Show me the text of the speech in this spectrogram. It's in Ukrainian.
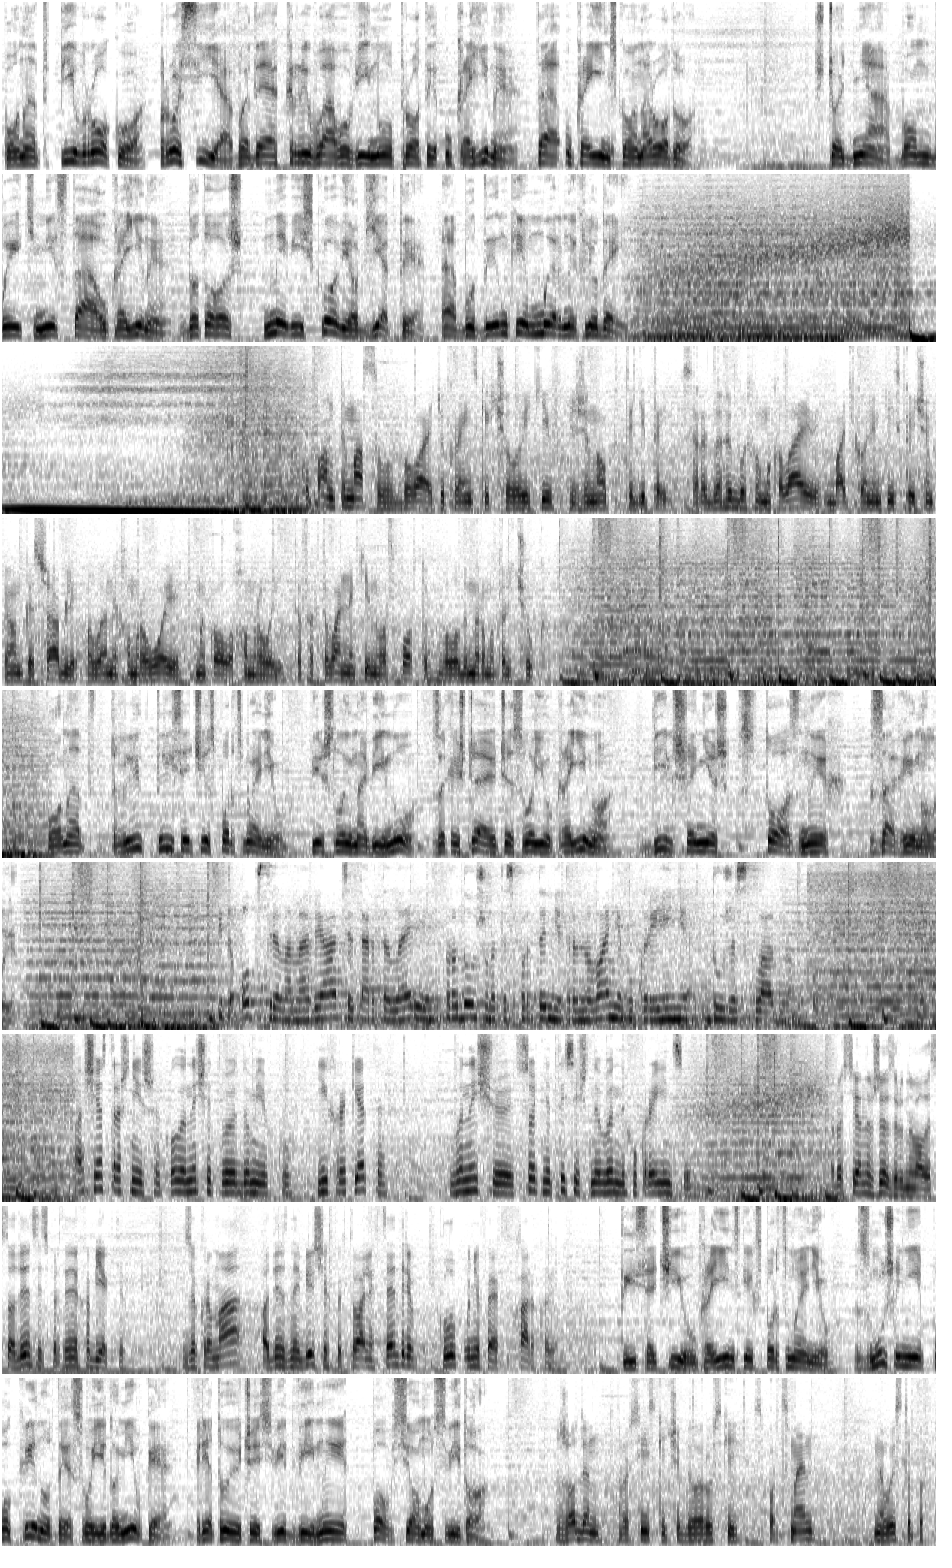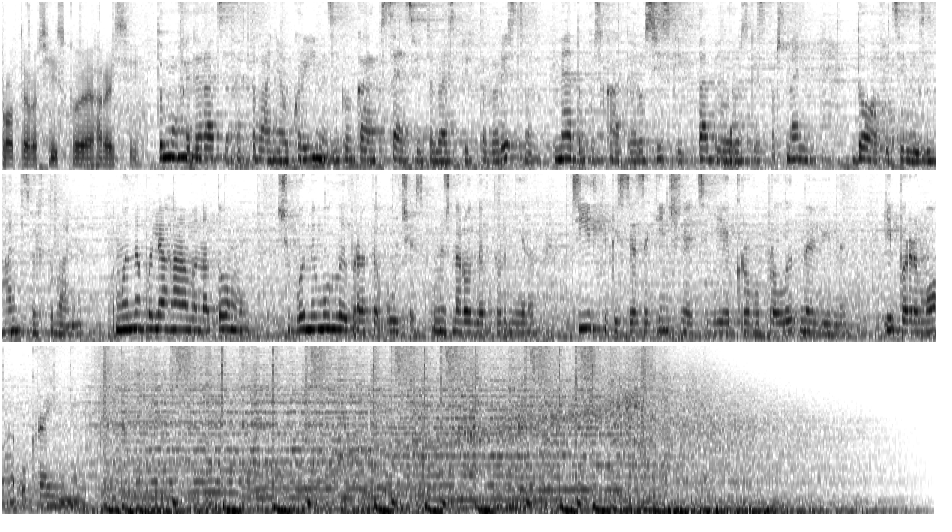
Понад півроку Росія веде криваву війну проти України та українського народу. Щодня бомбить міста України, до того ж, не військові об'єкти, а будинки мирних людей. Окупанти масово вбивають українських чоловіків, жінок та дітей. Серед загиблих у Миколаєві батько олімпійської чемпіонки з шаблі Олени Хомрової Микола Хомровий та фехтувальник інваспорту Володимир Мотольчук. Понад три тисячі спортсменів пішли на війну, захищаючи свою країну. Більше ніж 100 з них загинули. Під обстрілами авіації та артилерії продовжувати спортивні тренування в Україні дуже складно. А ще страшніше, коли нищать твою домівку. Їх ракети винищують сотні тисяч невинних українців. Росіяни вже зруйнували 111 спортивних об'єктів. Зокрема, один з найбільших фехтувальних центрів клуб Уніфехт в Харкові. Тисячі українських спортсменів змушені покинути свої домівки, рятуючись від війни по всьому світу. Жоден російський чи білоруський спортсмен не виступив проти російської агресії. Тому Федерація фехтування України закликає все світове співтовариство не допускати російських та білоруських спортсменів до офіційних змагань з фехтування. Ми наполягаємо на тому, щоб вони могли брати участь у міжнародних турнірах тільки після закінчення цієї кровопролитної війни і перемоги України.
